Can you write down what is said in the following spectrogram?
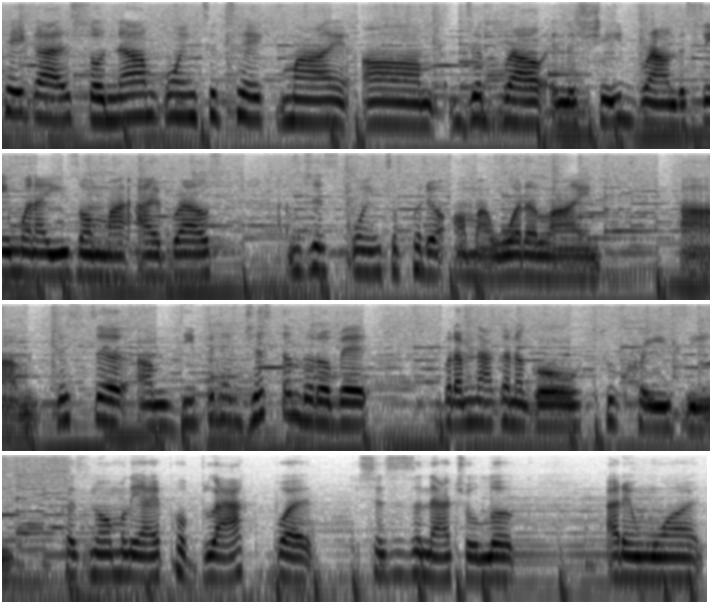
Hey guys, so now I'm going to take my um, dip brow in the shade brown, the same one I use on my eyebrows. I'm just going to put it on my waterline um, just to um, deepen it just a little bit, but I'm not gonna go too crazy because normally I put black, but since it's a natural look, I didn't want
